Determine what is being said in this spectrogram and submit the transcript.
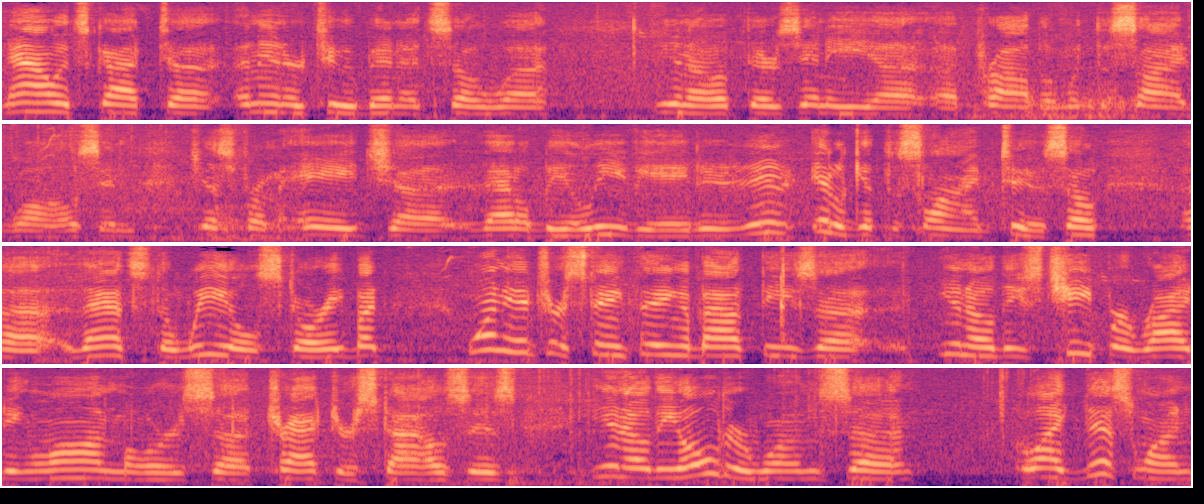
now it's got an inner tube in it, so you know, if there's any uh, problem with the sidewalls. And just from age, uh, that'll be alleviated. And it'll get the slime too. So uh, that's the wheel story. But one interesting thing about these, uh, you know, these cheaper riding lawnmowers, uh, tractor styles, is, you know, the older ones, uh, like this one,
